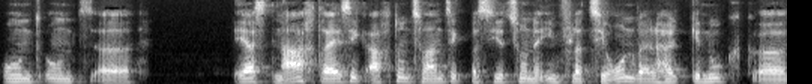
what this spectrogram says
Und, und äh, erst nach 3028 passiert so eine Inflation, weil halt genug äh,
